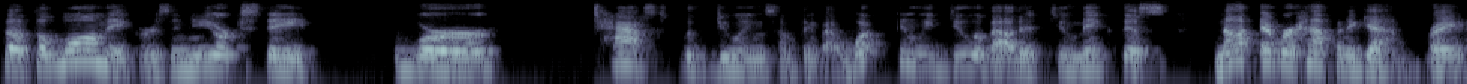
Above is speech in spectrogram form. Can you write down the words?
the, the lawmakers in New York State were tasked with doing something about it. What can we do about it to make this not ever happen again? Right?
